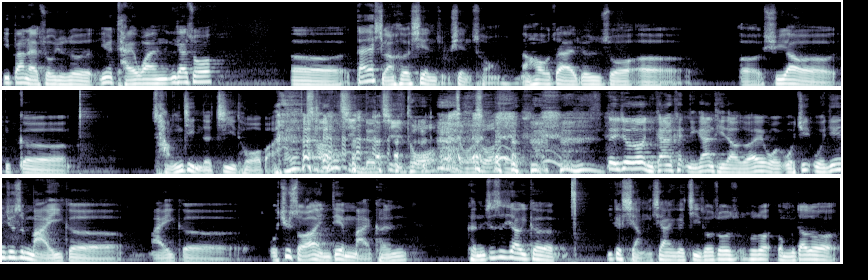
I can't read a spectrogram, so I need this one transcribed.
一般来说，就是说，因为台湾应该说，呃，大家喜欢喝现煮现冲，然后再就是说，呃呃，需要一个。场景的寄托吧，场景的寄托 怎么说？对，就是说你刚才你刚才提到说，哎，我我今我今天就是买一个买一个，我去手摇饮店买，可能可能就是要一个一个想象，一个寄托，说说说我们叫做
